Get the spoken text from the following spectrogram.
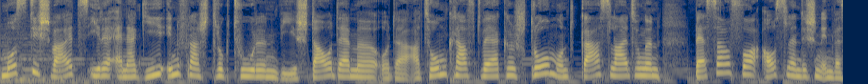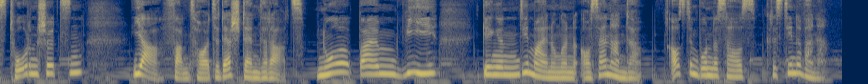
muss die Schweiz ihre Energieinfrastrukturen wie Staudämme oder Atomkraftwerke, Strom- und Gasleitungen besser vor ausländischen Investoren schützen? Ja, fand heute der Ständerat. Nur beim Wie gingen die Meinungen auseinander. Aus dem Bundeshaus Christine Wanner.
